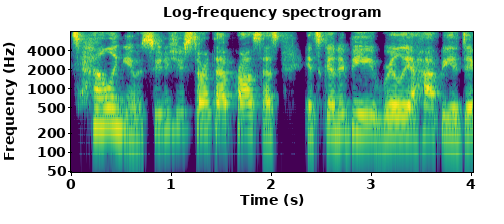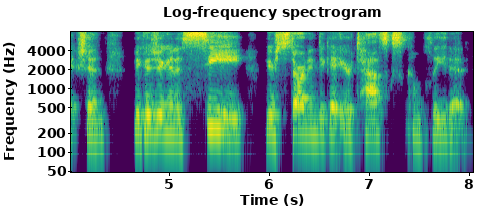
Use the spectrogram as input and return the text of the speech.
telling you, as soon as you start that process, it's going to be really a happy addiction because you're going to see you're starting to get your tasks completed.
